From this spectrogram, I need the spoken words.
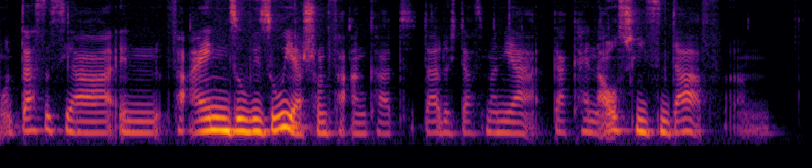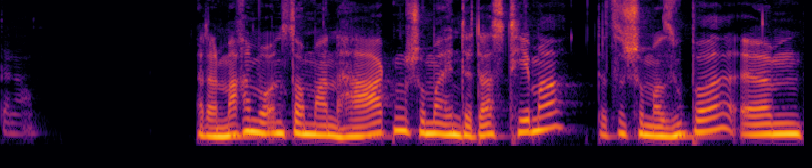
und das ist ja in Vereinen sowieso ja schon verankert, dadurch, dass man ja gar keinen ausschließen darf genau. Ja, dann machen wir uns doch mal einen Haken schon mal hinter das Thema. Das ist schon mal super. Ähm,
